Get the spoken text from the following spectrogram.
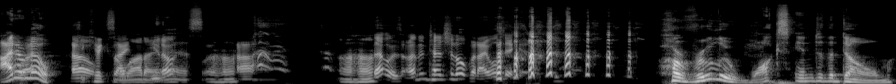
I don't What? know. She Oh, kicks a I- lot of you know, ass. Uh huh. uh, Uh huh. that was unintentional, but I will take it. Harulu walks into the dome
